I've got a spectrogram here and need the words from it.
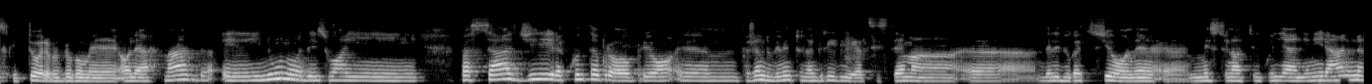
scrittore, proprio come Ole Ahmad, e in uno dei suoi passaggi racconta proprio, ehm, facendo ovviamente una critica al sistema eh, dell'educazione eh, messo in atto in quegli anni in Iran,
